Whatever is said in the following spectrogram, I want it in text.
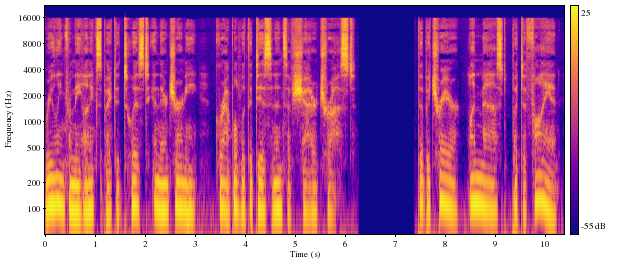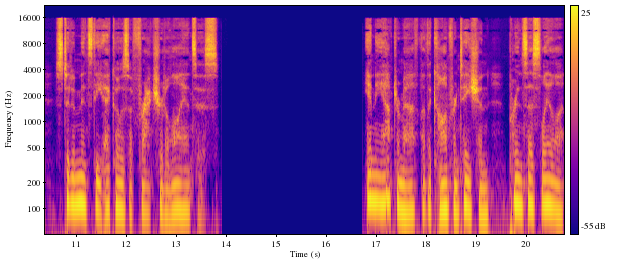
reeling from the unexpected twist in their journey, grappled with the dissonance of shattered trust. The betrayer, unmasked but defiant, stood amidst the echoes of fractured alliances. In the aftermath of the confrontation, Princess Leyla,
